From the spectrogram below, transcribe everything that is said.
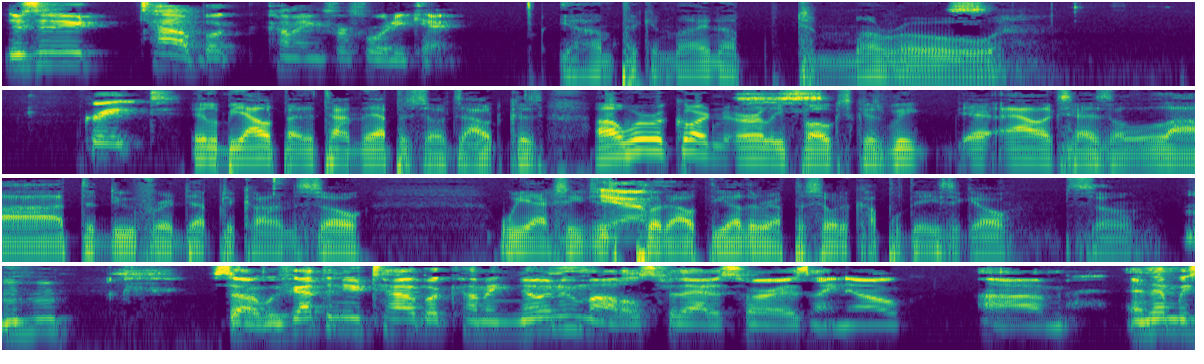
There's a new Tau book coming for 40k. Yeah, I'm picking mine up tomorrow. Great. It'll be out by the time the episode's out because uh, we're recording early, folks. Because we Alex has a lot to do for Adepticon, so we actually just Yeah. put out the other episode a couple days ago. So So we've got the new Tau book coming. No new models for that, as far as I know. Um, and then we've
